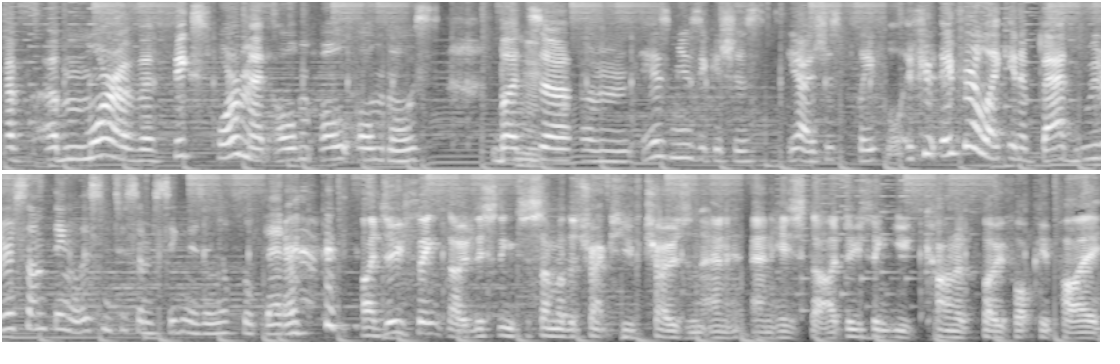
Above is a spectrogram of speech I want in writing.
have a more of a fixed format al- al- almost, but um, his music is just yeah, it's just playful. If you're if you're like in a bad mood or something, listen to some Cygnus and you'll feel better. I do think though, listening to some of the tracks you've chosen and and his stuff, I do think you kind of both occupy.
